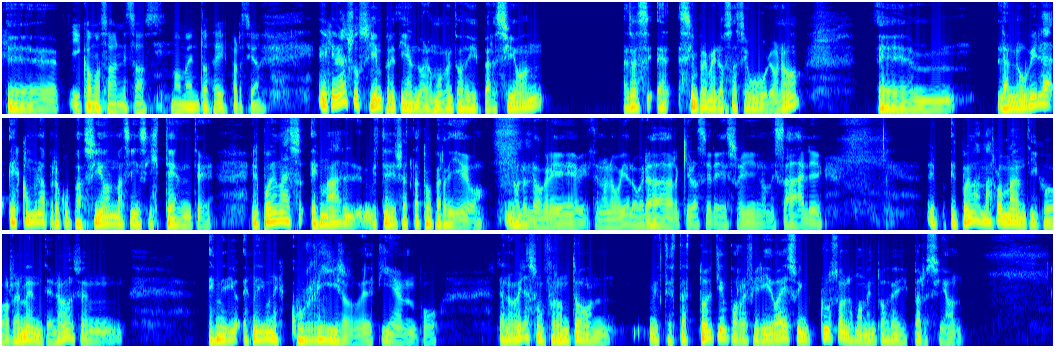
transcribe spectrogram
¿Y cómo son esos momentos de dispersión? En general yo siempre tiendo a los momentos de dispersión. Eh, siempre me los aseguro, ¿no? Em, la novela es como una preocupación más insistente. El poema es, más, ya está todo perdido. No lo logré, no lo voy a lograr, quiero hacer eso y no me sale. El, poema es más romántico, realmente, ¿no? Es medio un escurrir del tiempo. La novela es un frontón. Estás todo el tiempo referido a eso, incluso en los momentos de dispersión.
